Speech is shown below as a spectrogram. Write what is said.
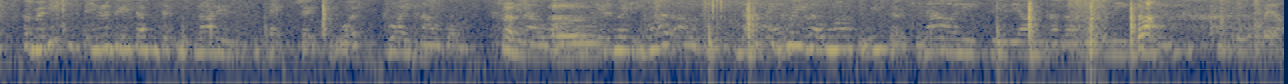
I mean, are you going to put yourself in different scenarios just to text check to the worst? Driving album, cleaning album, Uh-oh. Uh, getting ready to go out album. That's a great little market research thing. Now I need to do the album cover. I need That- was a fail.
